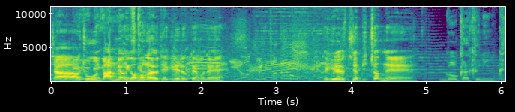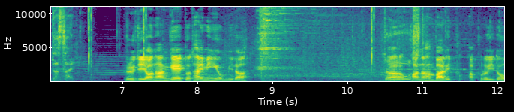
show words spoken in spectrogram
자 좋은 만명이 넘어가요 대기대적 때문에. 대기력 진짜 미쳤네. 그리고 이제 연한계 또 타이밍이 옵니다. 자, 관우 한 발 앞으로 이동.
